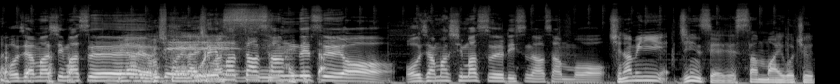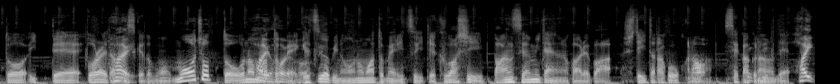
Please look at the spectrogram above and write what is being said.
お邪魔します。やよろしくお願いします。俺またさんですよ。お邪魔しますリスナーさんも。ちなみに人生絶賛迷子中と言っておられたんですけども、もうちょっとオノマトペ、はいはいはい。月曜日のオノマトペについて詳しい番宣みたいなのがあればしていただこうかな。あせっかくなので。はい、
